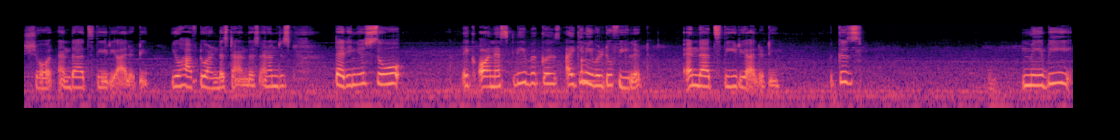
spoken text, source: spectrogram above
sure. And that's the reality. You have to understand this. And i'm just telling you so like honestly because i can able to feel it. And that's the reality. Because maybe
